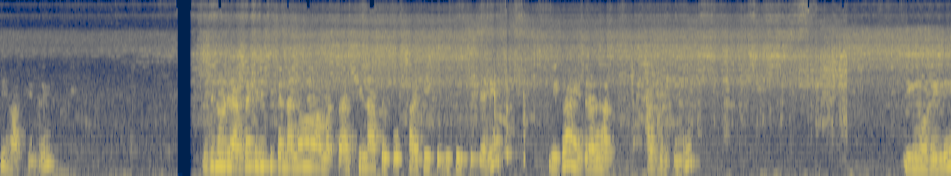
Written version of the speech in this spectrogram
ಈಗ ಹಾಕ್ತೀನಿ ರೀ. ಇದು ನೋಡಿ ಅರ್ಧ ಕೆ ಜಿ ಚಿಕನ್ ನಾನು ಮತ್ತು ಅರಿಶಿನ ಸ್ವಲ್ಪ ಉಪ್ಪು ಹಾಕಿ ಕುದಿಸಿ ಇಟ್ಟಿದ್ದೆ ರೀ. ಈಗ ಇದ್ರೊಳಗೆ ಹಾಕಿ ಹಾಕ್ಬಿಡ್ತೀನಿ ರೀ. ಈಗ ನೋಡ್ರಿ ಇಲ್ಲಿ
